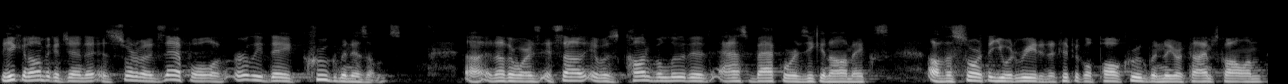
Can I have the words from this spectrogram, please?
the economic agenda is sort of an example of early day Krugmanisms. Uh, in other words, it, sound, it was convoluted, ass backwards economics of the sort that you would read in a typical Paul Krugman New York Times column.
